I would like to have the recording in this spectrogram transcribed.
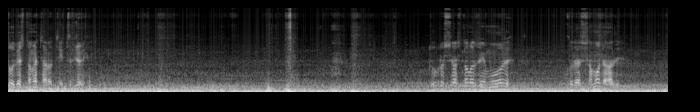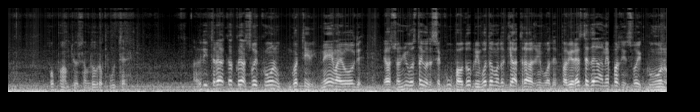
100-200 metara od te tvrđave. Dobro se ja snalazim ovdje, ko da sam odavde. Popamtio sam dobro puteve. A vidite ja kako ja svoj konu gotivim, nema je ovdje. Ja sam nju ostavio da se kupa u dobrim vodama dok ja tražim vode. Pa vi recite da ja ne pazim svoj konu,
